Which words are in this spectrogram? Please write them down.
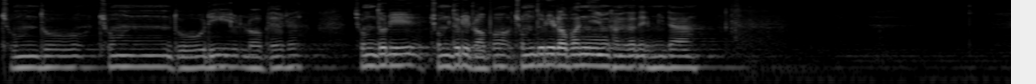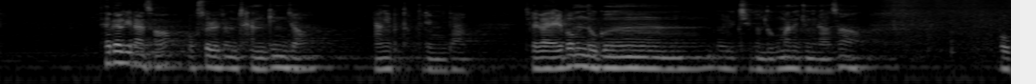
좀도 좀돌이 러베르 좀돌이 좀돌이 러버 좀돌이 러버님 감사드립니다 새벽이라서 목소리를 좀 잠긴 점 양해 부탁드립니다 제가 앨범 녹음을 지금 녹음하는 중이라서 목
